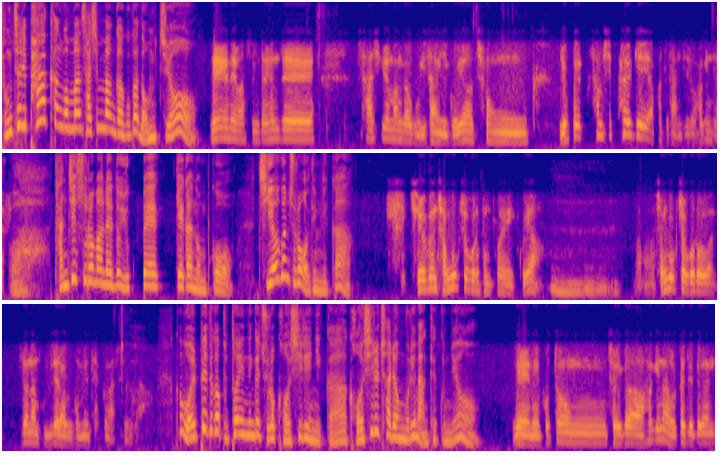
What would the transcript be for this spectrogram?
경찰이 파악한 것만 40만 가구가 넘죠? 네, 네, 맞습니다. 현재 40여만 가구 이상이고요. 총 638개의 아파트 단지로 확인됐습니다. 와, 단지 수로만 해도 600개가 넘고 지역은 주로 어디입니까? 지역은 전국적으로 분포해 있고요. 음... 어, 전국적으로 일어난 범죄라고 보면 될 것 같습니다. 그럼 월패드가 붙어 있는 게 주로 거실이니까 거실 촬영물이 많겠군요. 네네 보통 저희가 확인한 월패드들은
